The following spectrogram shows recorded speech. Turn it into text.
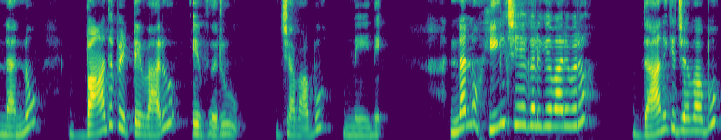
నన్ను బాధ పెట్టేవారు ఎవరు? జవాబు నేనే. నన్ను హీల్ చేయగలిగేవారెవరు దానికి జవాబు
